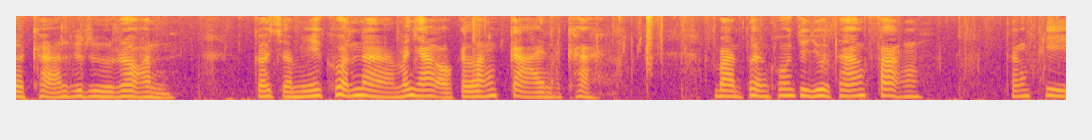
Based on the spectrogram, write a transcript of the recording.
ราคาฤดูร้อน ก็จะมีคนน่ะมันยังออกกำลังกายนะคะ บ้านเพื่อนคงจะอยู่ทางฝั่งทั้งพี่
